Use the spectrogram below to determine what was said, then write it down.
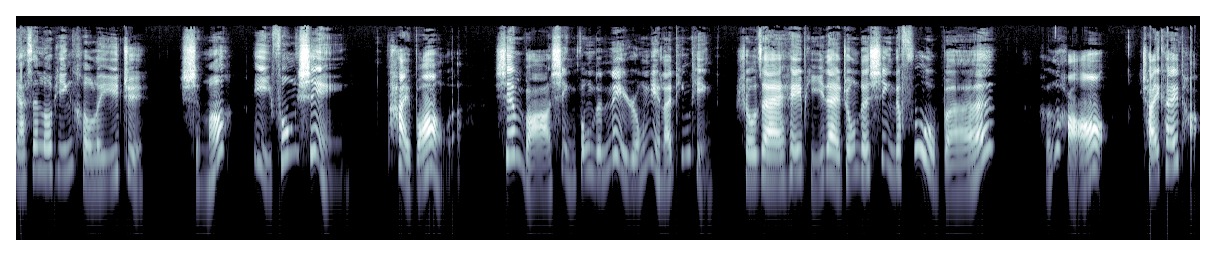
亚森罗平吼了一句：“什么？一封信？太棒了！先把信封的内容念来听听。收在黑皮带中的信的副本，很好。拆开它。”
